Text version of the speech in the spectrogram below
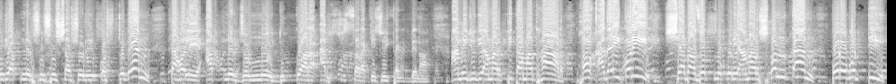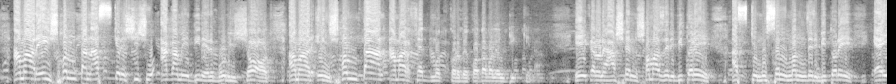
যদি আপনার শ্বশুর শাশুড়ির কষ্ট দেন, তাহলে আপনার জন্যই দুঃখ আর আফসোস ছাড়া কিছুই থাকবে না। আমি যদি আমার পিতা মাতার হক আদায় করি, সেবা যত্ন করি, আমার সন্তান, পরবর্তী আমার এই সন্তান, আজকের শিশু আগামী দিনের ভবিষ্যৎ, আমার এই সন্তান আমার খেদমত করবে। কথা বলেন ঠিক কিনা? এই কারণে আসেন সমাজের ভিতরে আজকে মুসলমানদের ভিতরে এই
